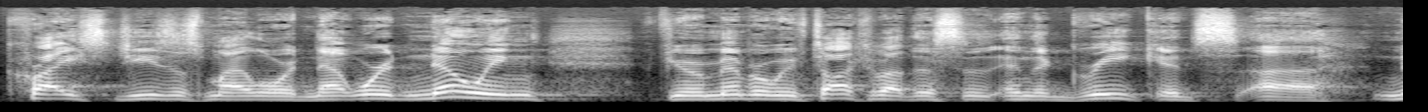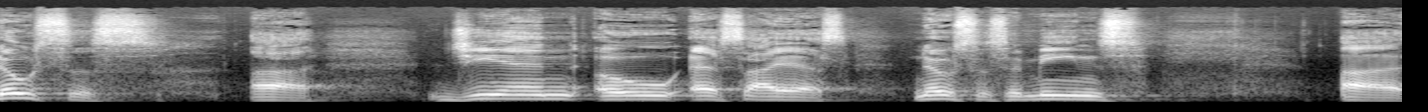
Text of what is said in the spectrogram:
Christ Jesus my Lord. And that word knowing, if you remember, we've talked about this in the Greek, it's uh, gnosis, uh, G N O S I S, gnosis. It means uh,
